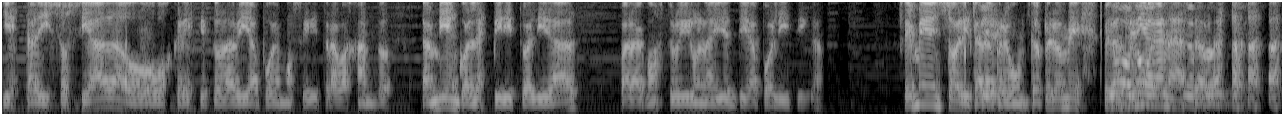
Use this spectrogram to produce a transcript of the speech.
y está disociada, o vos crees que todavía podemos seguir trabajando también con la espiritualidad para construir una identidad política? Es medio insólita la pregunta, pero, me, pero tenía ganas de hacerla.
